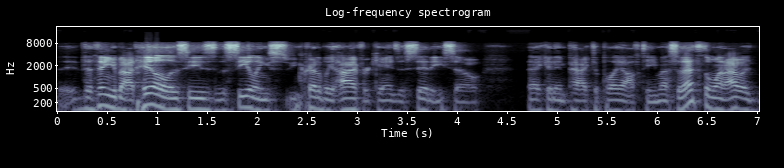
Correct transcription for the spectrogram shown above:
the, thing about Hill is he's the ceiling's incredibly high for Kansas City, so that could impact a playoff team. So that's the one I would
